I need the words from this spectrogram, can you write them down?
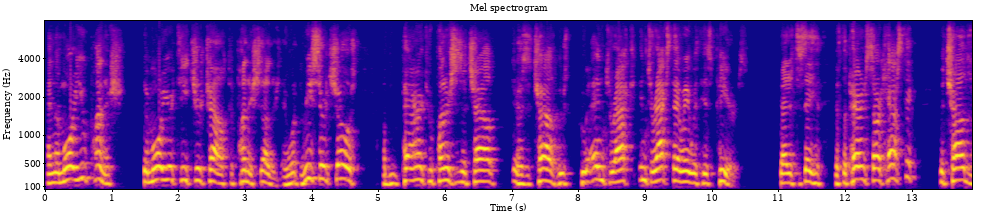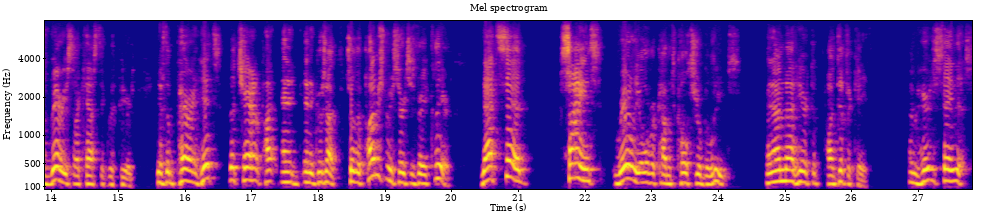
And the more you punish, the more you teach your child to punish others. And what the research shows, a parent who punishes a child has a child who's, who interacts interacts that way with his peers. That is to say, if the parent's sarcastic, the child's very sarcastic with peers. If the parent hits the child, and it, and it goes on. So the punishment research is very clear. That said, science rarely overcomes cultural beliefs. And I'm not here to pontificate. I'm here to say this.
